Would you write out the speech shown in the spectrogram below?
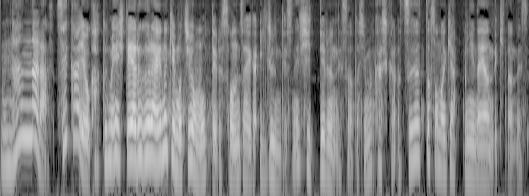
なんなら世界を革命してやるぐらいの気持ちを持ってる存在がいるんですね。知ってるんです。私昔からずっとそのギャップに悩んできたんです。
